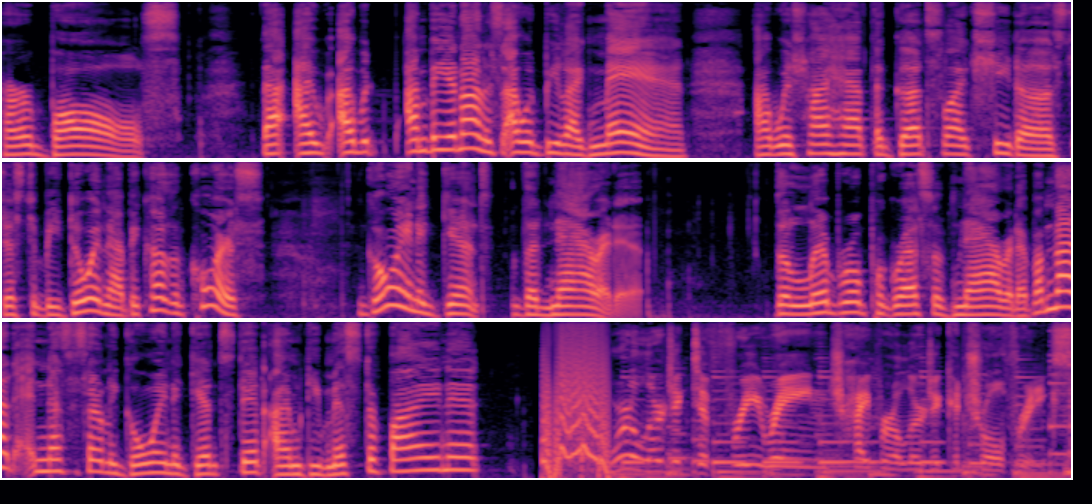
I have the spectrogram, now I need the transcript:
her balls? That I I would. I'm being honest. I would be like, man, I wish I had the guts like she does just to be doing that. Because of course going against the narrative, the liberal progressive narrative. I'm not necessarily going against it, I'm demystifying it. We're allergic to free range, hyper allergic control freaks.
